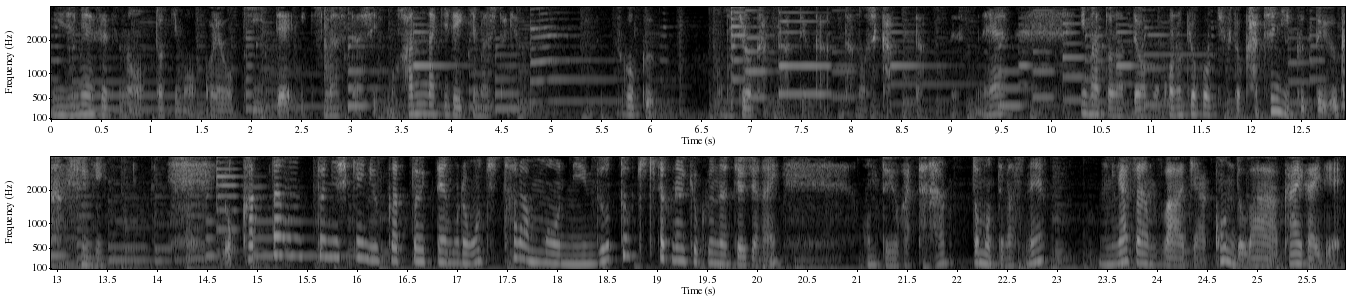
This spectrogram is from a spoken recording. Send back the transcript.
二次面接の時もこれを聞いていきましたしもう半泣きで行きましたけどすごく面白かったっていうか楽しかったですね。今となってはもうこの曲を聴くと勝ちに行くっていう感じに。よかった本当に試験に受かっといてこれ落ちたらもう二度と聴きたくない曲になっちゃうじゃない？本当よかったなと思ってますね。皆さんはじゃあ今度は海外で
